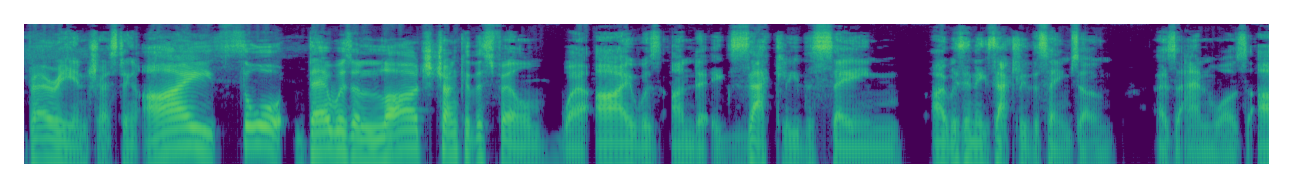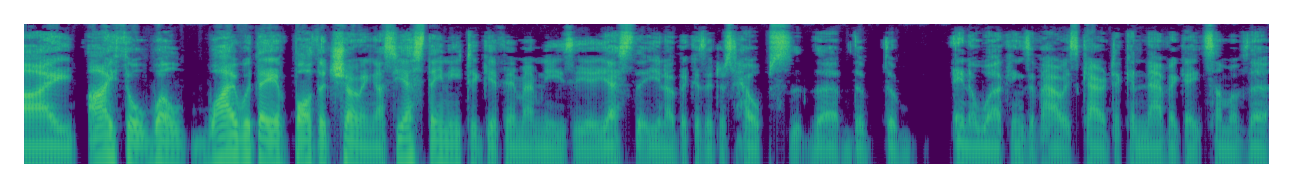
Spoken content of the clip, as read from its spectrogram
Very interesting. I thought there was a large chunk of this film where I was under exactly the same. I was in exactly the same zone as Anne was. I I thought, well, why would they have bothered showing us? Yes, they need to give him amnesia. Yes, that you know because it just helps the the the inner workings of how his character can navigate some of the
